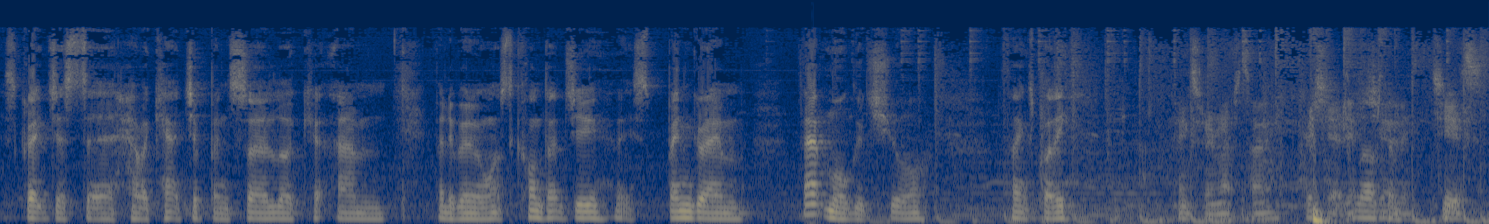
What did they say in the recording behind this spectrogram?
it's great just to have a catch up. And so, look, um, if anybody wants to contact you, it's Ben Graham at Mortgage Sure. Thanks, buddy. thanks very much, Tony. Appreciate it. Welcome. Cheers.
